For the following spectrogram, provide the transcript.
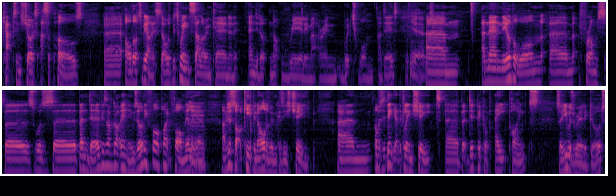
captain's choice, I suppose. Uh, although to be honest, I was between Salah and Kane, and it ended up not really mattering which one I did. Yeah, Um, and then the other one um, from Spurs was uh, Ben Davies. I've got in, who's only four point four million. I'm just sort of keeping hold of him because he's cheap. Um, obviously, didn't get the clean sheet, uh, but did pick up eight points, so he was really good.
